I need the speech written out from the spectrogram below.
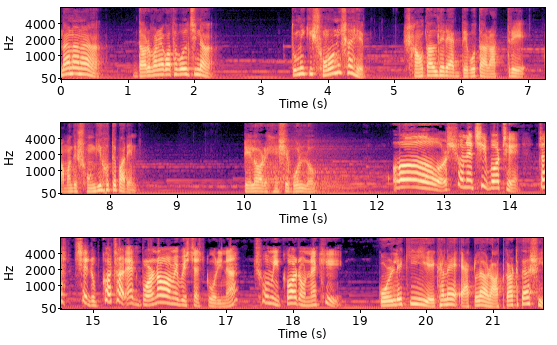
না না না দরবানের কথা বলছি না। তুমি কি শোনোনি সাহেব? সাঁওতালদের এক দেবতা রাত্রে আমাদের সঙ্গী হতে পারেন। টেলর হেসে বলল ও শুনেছি বটে। তা সেরূপ কথার এক বর্ণও আমি বিশ্বাস করি না। তুমি করো নাকি? করলে কি এখানে একলা রাত কাটতে আসি?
